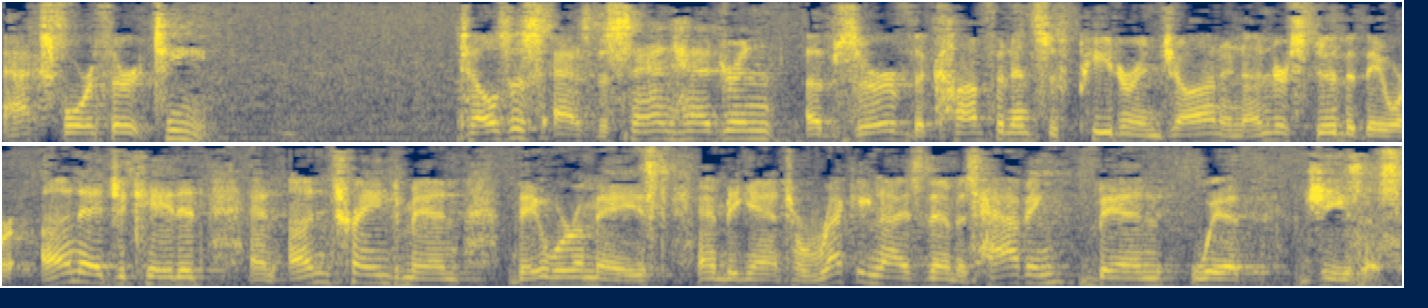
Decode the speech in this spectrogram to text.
Acts 4.13 tells us as the Sanhedrin observed the confidence of Peter and John and understood that they were uneducated and untrained men, they were amazed and began to recognize them as having been with Jesus.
